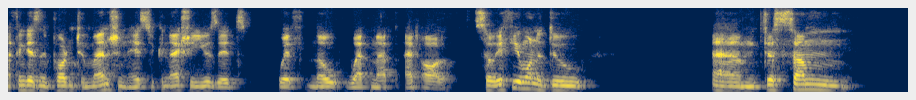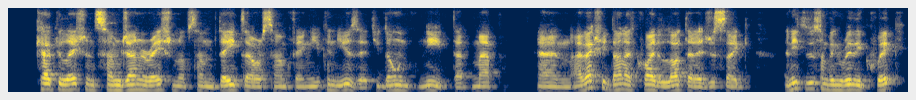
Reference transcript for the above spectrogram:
I think it's important to mention is you can actually use it with no web map at all. So if you want to do um, just some calculation, some generation of some data or something, you can use it. You don't need that map. And I've actually done it quite a lot that I just like, I need to do something really quick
